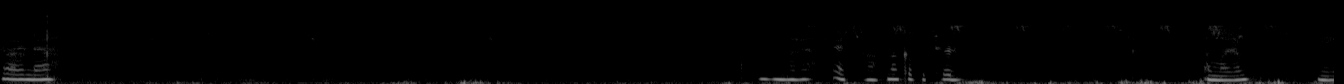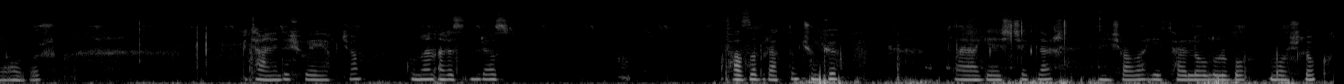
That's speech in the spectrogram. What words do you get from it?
şöyle bunları etrafına kapatıyorum. Umarım iyi olur. Bir tane de şuraya yapacağım. Bunların arasını biraz fazla bıraktım çünkü bayağı gelişecekler. İnşallah yeterli olur bu boşluk.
